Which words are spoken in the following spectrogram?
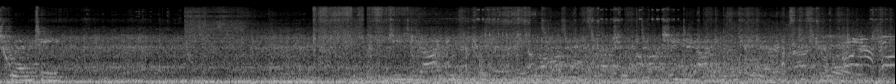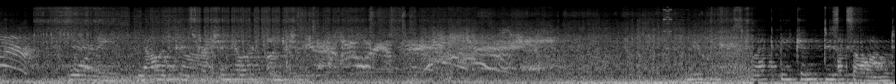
Twenty. GDI infantry barracks under construction yard. GDI infantry barracks destroyed. Under fire! Warning, construction yard under strike beacon disarmed.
